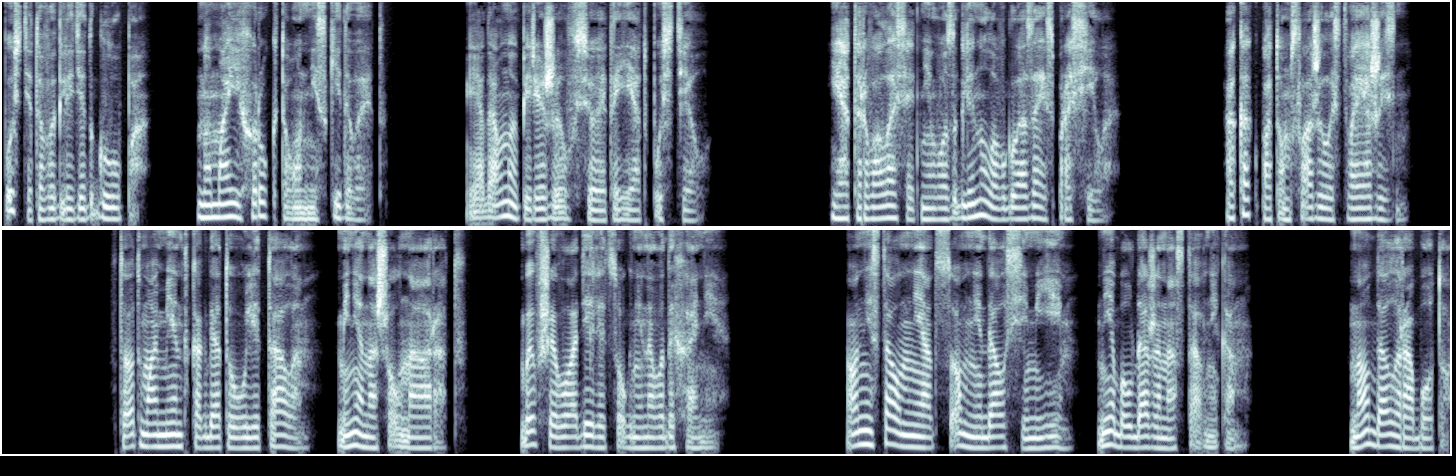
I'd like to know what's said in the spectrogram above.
Пусть это выглядит глупо, но моих рук-то он не скидывает. Я давно пережил все это и отпустил. Я оторвалась от него, заглянула в глаза и спросила. А как потом сложилась твоя жизнь? В тот момент, когда ты улетала, меня нашел Наарат, бывший владелец огненного дыхания. Он не стал мне отцом, не дал семьи, не был даже наставником, но дал работу.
